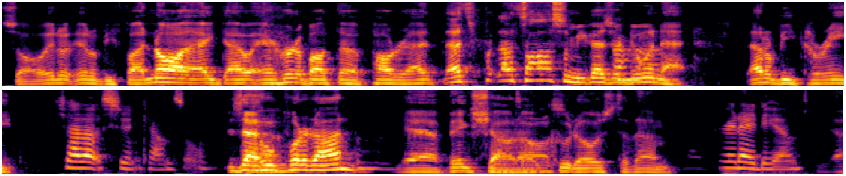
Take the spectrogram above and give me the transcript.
So it'll it'll be fun. No, I I, I heard about the powder. I, that's that's awesome. You guys are doing Uh-huh. that. That'll be great. Shout out student council. Is that who put it on? Mhm. Yeah, big shout That's out. awesome. Kudos to them. Yeah, great idea. Yeah.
